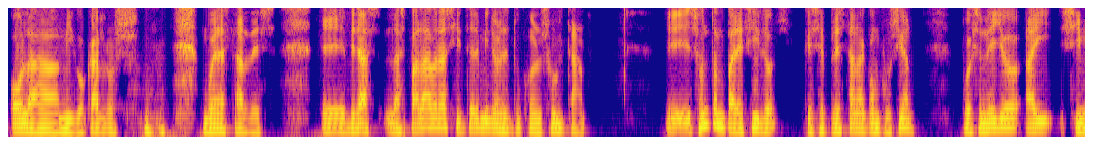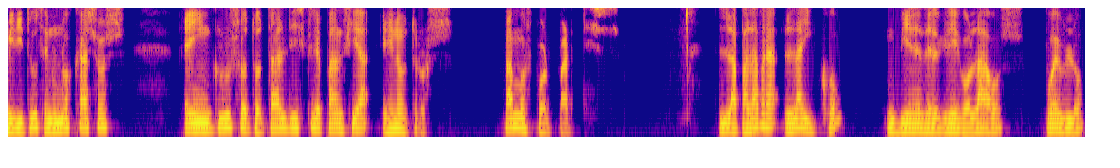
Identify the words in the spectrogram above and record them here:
Hola, amigo Carlos. Buenas tardes. Eh, verás, las palabras y términos de tu consulta eh, son tan parecidos que se prestan a confusión, pues en ello hay similitud en unos casos e incluso total discrepancia en otros. Vamos por partes. La palabra laico viene del griego laos, pueblo.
